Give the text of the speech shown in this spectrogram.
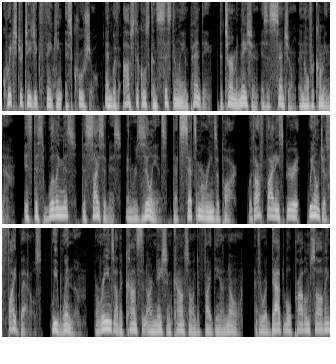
quick strategic thinking is crucial. And with obstacles consistently impending, determination is essential in overcoming them. It's this willingness, decisiveness, and resilience that sets Marines apart. With our fighting spirit, we don't just fight battles, we win them. Marines are the constant our nation counts on to fight the unknown. And through adaptable problem solving,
